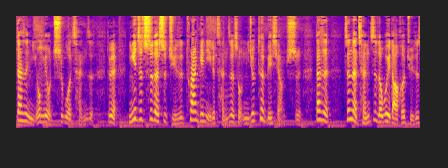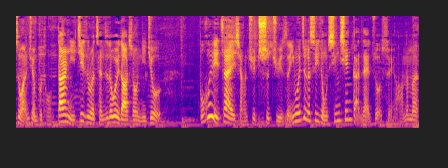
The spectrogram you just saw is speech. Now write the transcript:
但是你又没有吃过橙子，对不对？你一直吃的是橘子，突然给你一个橙子的时候，你就特别想吃，但是。真的橙子的味道和橘子是完全不同。当然，你记住了橙子的味道的时候，你就不会再想去吃橘子，因为这个是一种新鲜感在作祟啊。那么，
